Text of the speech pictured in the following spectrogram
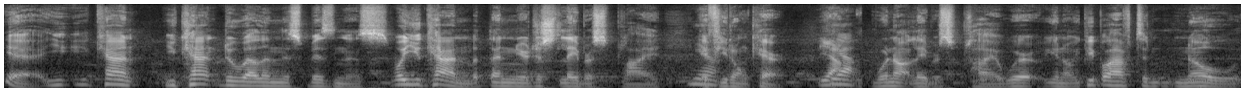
Yeah, you, you can't you can't do well in this business. Well, you can, but then you're just labor supply Yeah. if you don't care. Yeah. Yeah. We're not labor supply. We're you know people have to know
